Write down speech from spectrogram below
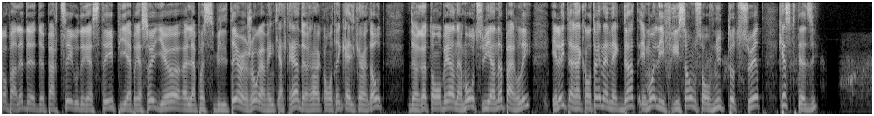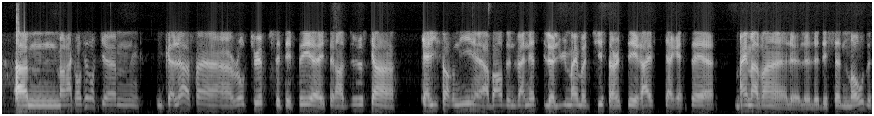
on parlait de, de partir ou de rester. Puis après ça, il y a euh, la possibilité un jour à 24 ans de rencontrer quelqu'un d'autre, de retomber en amour. Tu y en as parlé. Et là, il t'a raconté une anecdote. Et moi, les frissons me sont venus tout de suite. Qu'est-ce qu'il t'a dit? Euh, il m'a raconté donc que euh, Nicolas a fait un road trip cet été. Il s'est rendu jusqu'en Californie euh, à bord d'une vanette qu'il a lui-même modifiée. C'était un de ses rêves qui caressait euh, même avant euh, le, le- le décès de Maude.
